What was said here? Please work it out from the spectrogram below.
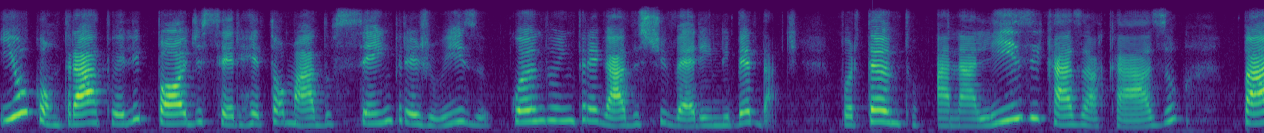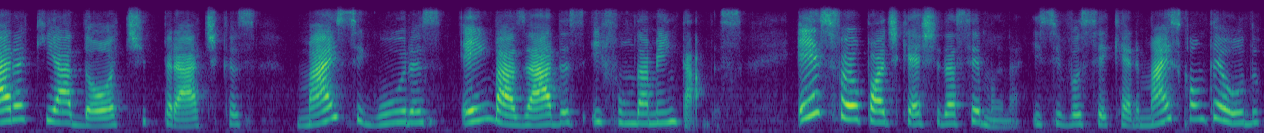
E o contrato ele pode ser retomado sem prejuízo quando o empregado estiver em liberdade. Portanto, analise caso a caso para que adote práticas mais seguras, embasadas e fundamentadas. Esse foi o podcast da semana. E se você quer mais conteúdo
